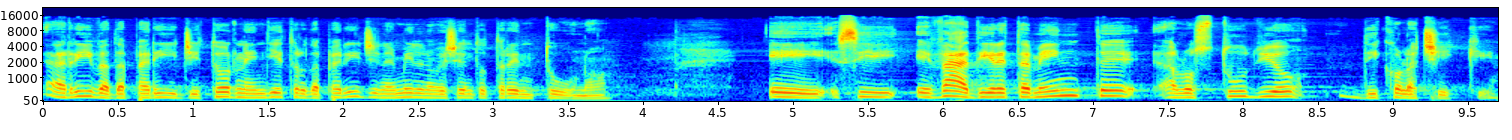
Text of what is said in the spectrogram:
arriva da Parigi, torna indietro da Parigi nel 1931 e, si, e va direttamente allo studio di Colacicchi.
